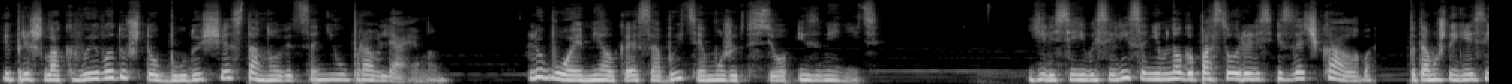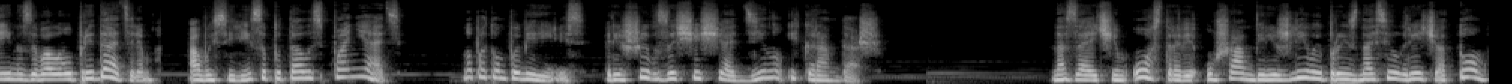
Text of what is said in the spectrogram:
и пришла к выводу, что будущее становится неуправляемым. Любое мелкое событие может все изменить. Елисей и Василиса немного поссорились из-за Чкалова, потому что Елисей называл его предателем, а Василиса пыталась понять, но потом помирились, решив защищать Дину и Карандаш. На Заячьем острове Ушан Бережливый произносил речь о том,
